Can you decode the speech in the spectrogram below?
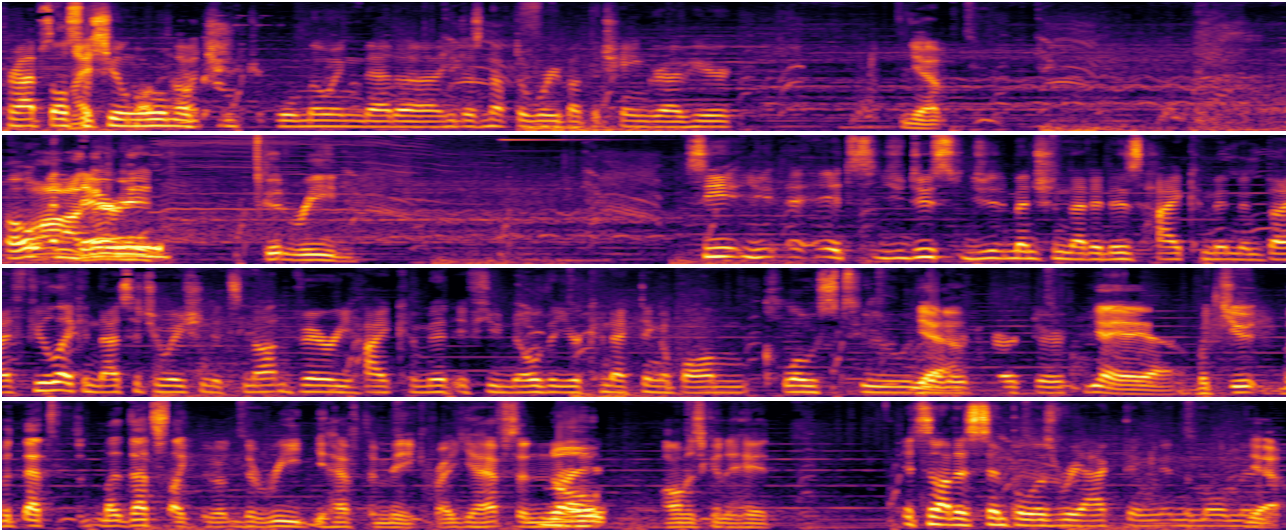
Perhaps also Nice feeling a little more comfortable knowing that uh, he doesn't have to worry about the chain grab here. Yep. Oh, Ah, and there there is. Good read. See, you, it's you do you did mention that it is high commitment, but I feel like in that situation it's not very high commit if you know that you're connecting a bomb close to the Yeah. other character. Yeah, yeah, yeah. But you, but that's, that's like the, the read you have to make, right? You have to know Right. the bomb is gonna hit. It's not as simple as reacting in the moment. Yeah.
